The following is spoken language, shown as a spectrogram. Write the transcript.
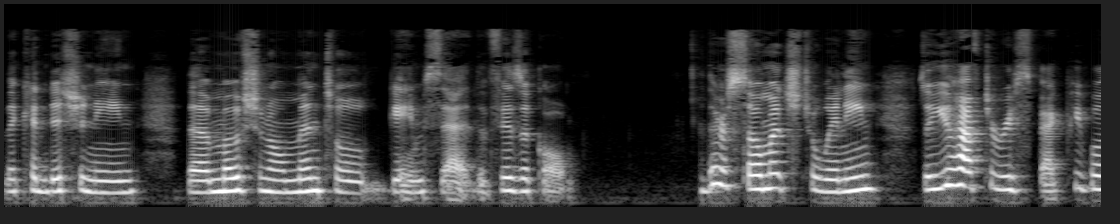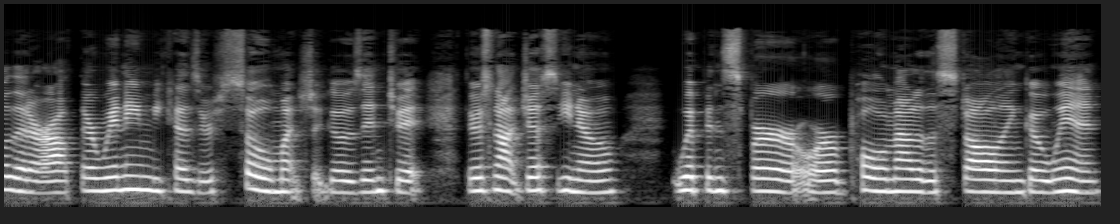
the conditioning the emotional mental game set the physical. There's so much to winning. So you have to respect people that are out there winning because there's so much that goes into it. There's not just you know whip and spur or pull them out of the stall and go in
